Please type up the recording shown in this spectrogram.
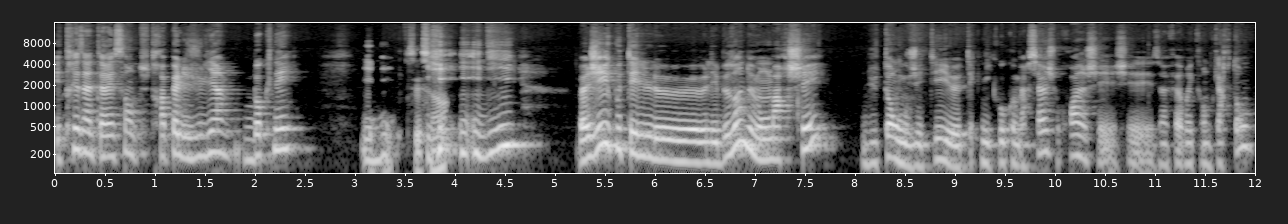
est très intéressant. Tu te rappelles Julien Bocquet? Il dit ça? il dit: «Bah, j'ai écouté le les besoins de mon marché, du temps où j'étais, heu, technico-commercial, je crois, chez chez un fabricant de carton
